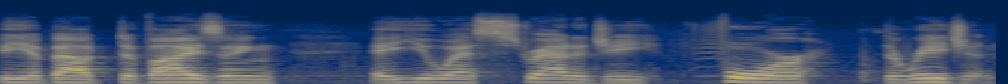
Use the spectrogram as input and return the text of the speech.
be about devising a U.S. strategy for the region.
